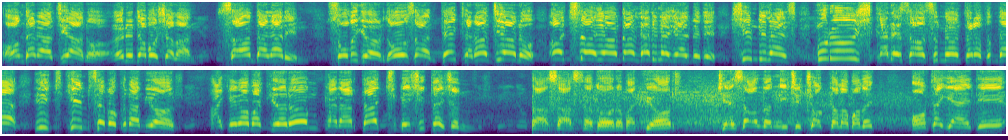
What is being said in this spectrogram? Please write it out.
Ondan Alciano. Önünde boş alan. Sağında Larin. Solu gördü. Ozan tekrar Alciano. Açtı ayağından Larin'e gelmedi. Şimdi Lens. Vuruş. Kale sahasının ön tarafında. Hiç kimse dokunamıyor. Hakeme bakıyorum. Karartaç Beşiktaş'ın. Sağ sahasına doğru bakıyor. Ceza içi çok kalabalık. Orta geldi.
